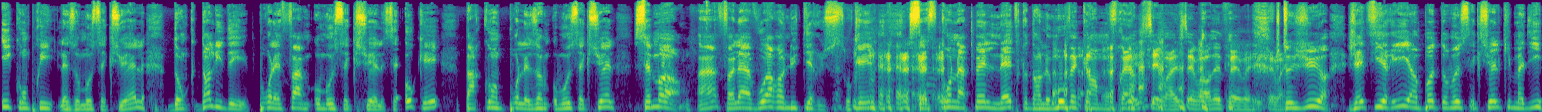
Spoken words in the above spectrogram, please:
y compris les homosexuels. Donc, dans l'idée, pour les femmes homosexuelles, c'est OK. Par contre, pour les hommes homosexuels, c'est mort. Hein Fallait avoir un utérus, OK? C'est ce qu'on appelle naître dans le mauvais camp, mon frère. C'est vrai, c'est vrai, en effet, c'est Je te jure, j'ai Thierry, un pote homosexuel, qui m'a dit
